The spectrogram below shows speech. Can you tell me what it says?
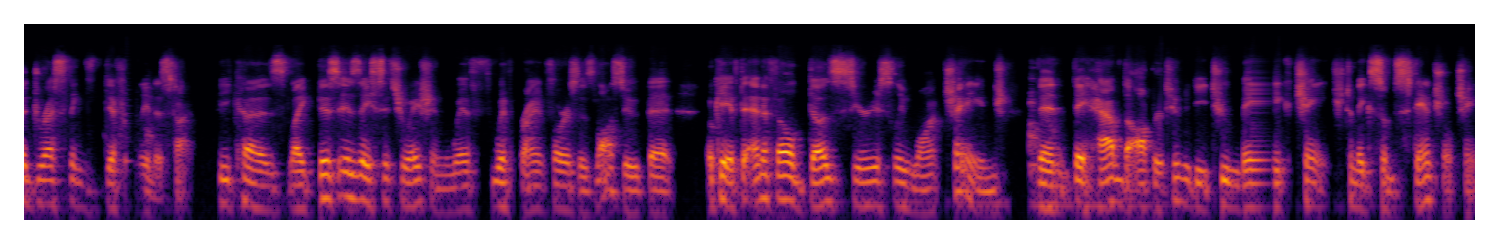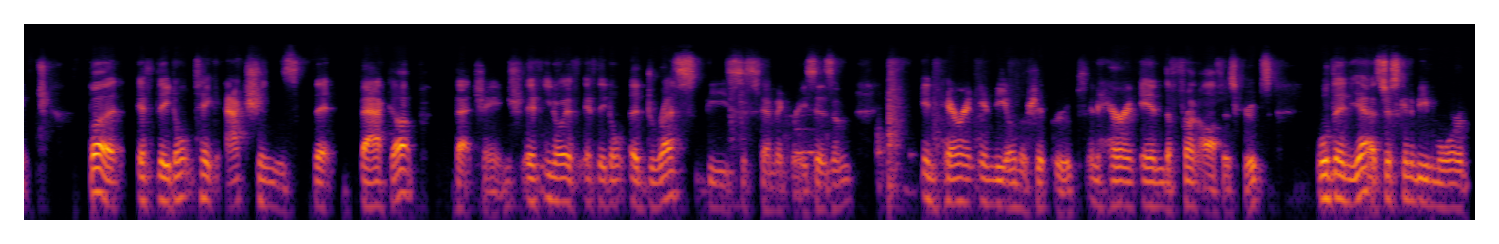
address things differently this time. Because like this is a situation with with Brian Flores's lawsuit that okay if the NFL does seriously want change then they have the opportunity to make change to make substantial change. But if they don't take actions that back up that change if you know if, if they don't address the systemic racism inherent in the ownership groups inherent in the front office groups well then yeah it's just going to be more of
